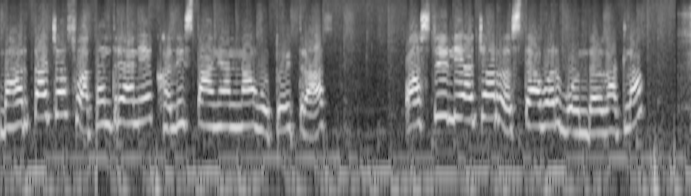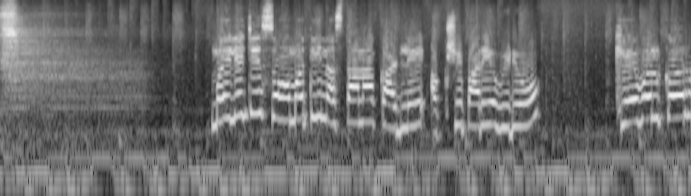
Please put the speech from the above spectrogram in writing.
भारताच्या स्वातंत्र्याने खलिस्तान्यांना होतोय त्रास. ऑस्ट्रेलियाच्या रस्त्यावर गोंधळ घातला. महिलेची सहमती नसताना काढले आक्षेपार्ह व्हिडिओ. खेवलकर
